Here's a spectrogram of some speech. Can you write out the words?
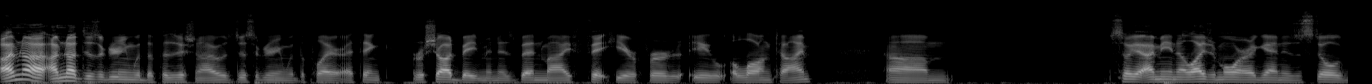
I'm not I'm not disagreeing with the position. I was disagreeing with the player. I think Rashod Bateman has been my fit here for a, a long time. Um, so yeah, I mean Elijah Moore again is still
